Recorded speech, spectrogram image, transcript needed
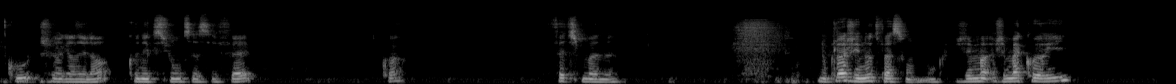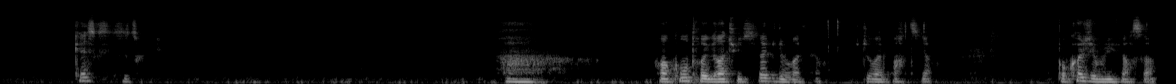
Du coup, je vais regarder là. Connexion, ça c'est fait. Quoi? Fetch mode. Donc là, j'ai une autre façon. J'ai ma, ma query. Qu'est-ce que c'est que ce truc? Ah. Rencontre gratuite, c'est ça que je devrais faire. Je devrais partir. Pourquoi j'ai voulu faire ça?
